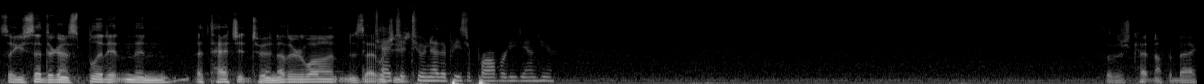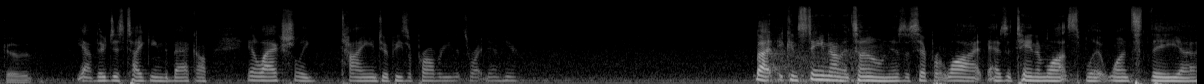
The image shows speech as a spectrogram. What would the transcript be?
So you said they're going to split it and then attach it to another lot? Is that what Attach you? it to another piece of property down here. So they're just cutting off the back of it? Yeah, they're just taking the back off. It'll actually tie into a piece of property that's right down here. But it can stand on its own as a separate lot, as a tandem lot split, once the uh,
